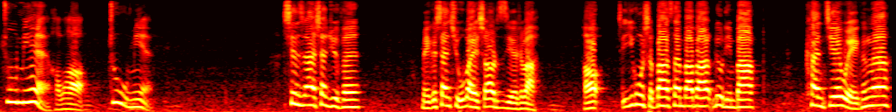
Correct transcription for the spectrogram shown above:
柱面，好不好？柱面。现在是按扇区分，每个扇区五百一十二字节是吧？好，这一共是八三八八六零八。看结尾，看看，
